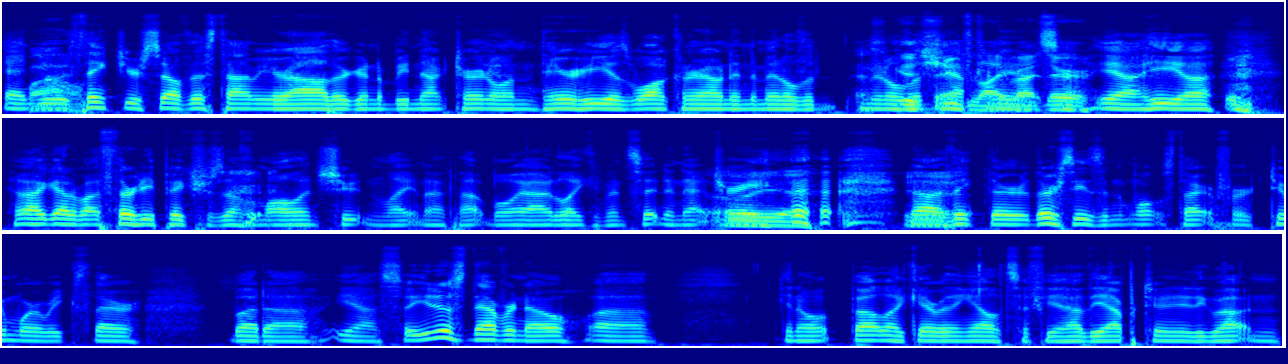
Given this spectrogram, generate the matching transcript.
and you would think to yourself this time of year, ah, they're going to be nocturnal, and here he is walking around in the middle of the That's middle of the afternoon. right So, there. yeah, he. Uh, I got about 30 pictures of them all in shooting light, and I thought, boy, I'd like to have been sitting in that tree. Oh, tree. yeah. no, I think their their season won't start for two more weeks there, but uh, yeah, so you just never know. Uh, you know, about like everything else, if you have the opportunity to go out and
